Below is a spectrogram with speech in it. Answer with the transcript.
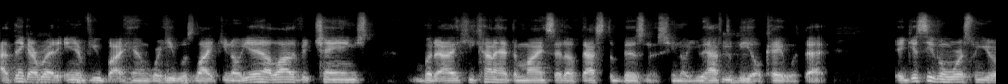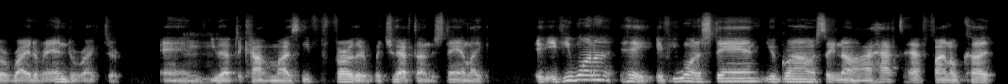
I think I read an interview by him where he was like, you know, yeah, a lot of it changed, but uh, he kind of had the mindset of that's the business. You know, you have to be okay with that. It gets even worse when you're a writer and director and Mhm. you have to compromise even further, but you have to understand like, if, if you want to, hey, if you want to stand your ground and say, no, I have to have final cut,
